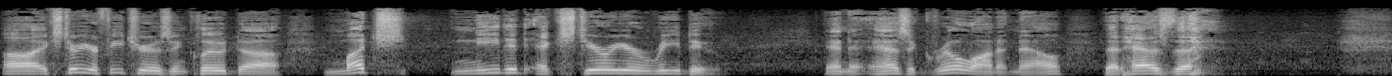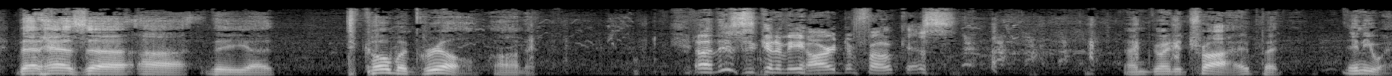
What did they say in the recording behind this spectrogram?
Uh, exterior features include uh, much needed exterior redo, and it has a grill on it now that has the that has uh, uh the uh, Tacoma grill on it. Oh, this is going to be hard to focus. I'm going to try, but anyway,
